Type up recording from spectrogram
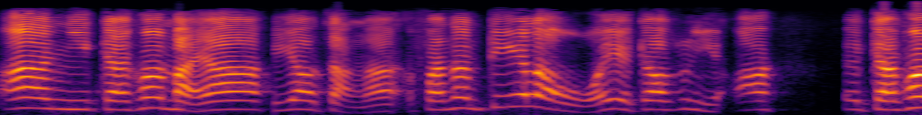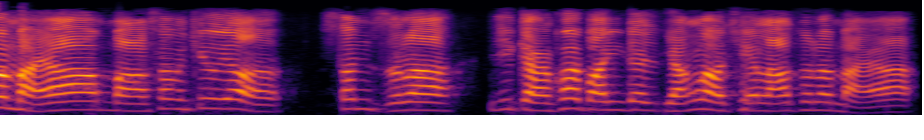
啊，你赶快买啊，要涨了；反正跌了我也告诉你啊，赶快买啊，马上就要升值了，你赶快把你的养老钱拿出来买啊，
